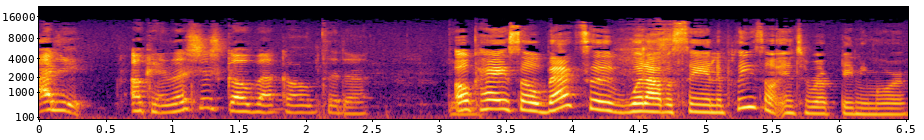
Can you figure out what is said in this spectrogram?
I didn't. Okay, let's just go back on to the. Okay, so back to what I was saying, and please don't interrupt anymore.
